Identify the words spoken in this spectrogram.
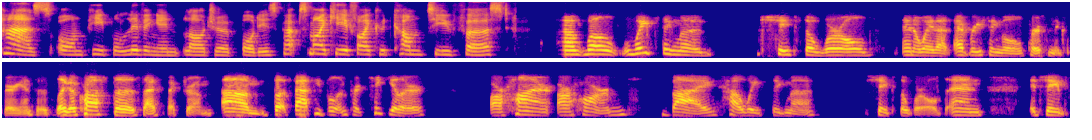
has on people living in larger bodies. Perhaps, Mikey, if I could come to you first. Uh, well, weight stigma shapes the world in a way that every single person experiences, like across the size spectrum. Um, but fat people in particular are har- are harmed by how weight stigma shapes the world, and it shapes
